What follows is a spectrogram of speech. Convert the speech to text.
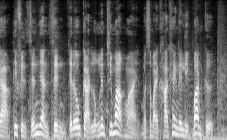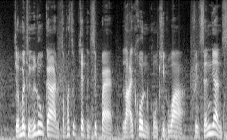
ยากที่ฟินเซนต์ยันเซนจะได้โอกาสลงเล่นที่มากมาย เหมือนสมัยคาแข่งในลีกบ้านเกิด จนมาถึงฤดูกาล 2017-18 หลายคนคงคิดว่าฟินเซนต์ยันเซ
